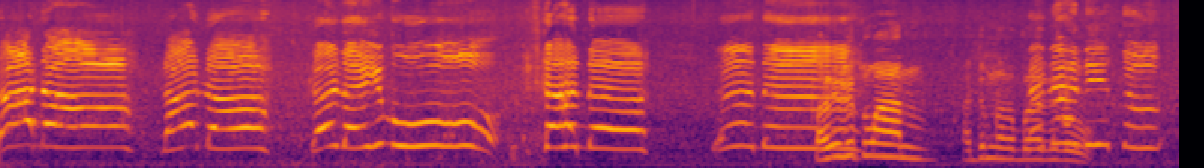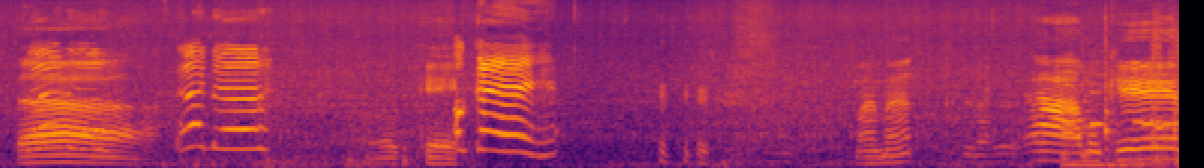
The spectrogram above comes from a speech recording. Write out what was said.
Dadah. Dadah. Dadah ibu. Dadah. Dadah. balik itu tuan aja benar balik Dadah itu itu. nah Dadah. oke Oke. Mana? Ya mungkin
